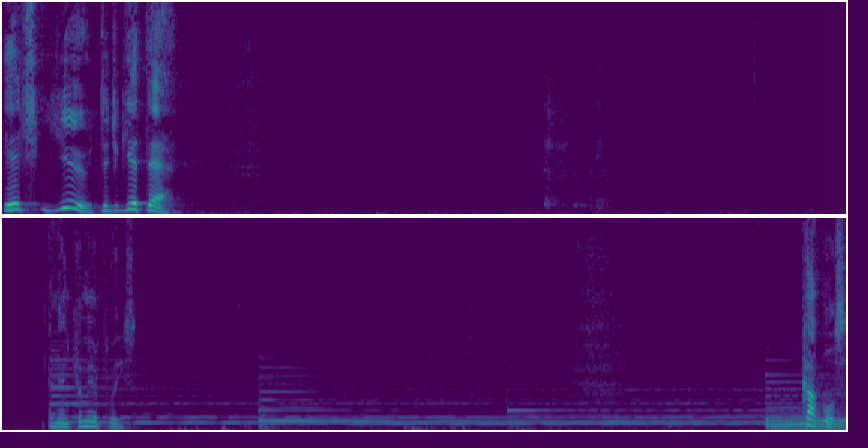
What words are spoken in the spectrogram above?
It's you. Did you get that? And then come here, please. Couples,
